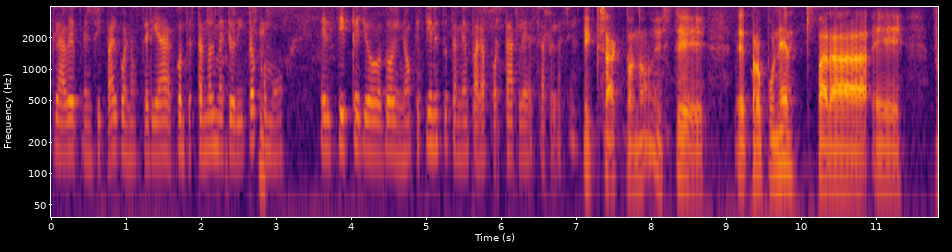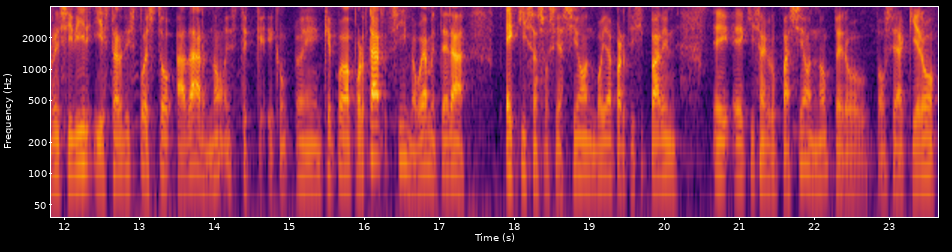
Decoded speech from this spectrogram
clave principal. Bueno, sería contestando el meteorito como el tip que yo doy, ¿no? ¿Qué tienes tú también para aportarle a esa relación? Exacto, ¿no? Este, eh, proponer para eh, recibir y estar dispuesto a dar, ¿no? Este, ¿En qué puedo aportar? Sí, me voy a meter a X asociación, voy a participar en eh, X agrupación, ¿no? Pero, o sea, quiero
